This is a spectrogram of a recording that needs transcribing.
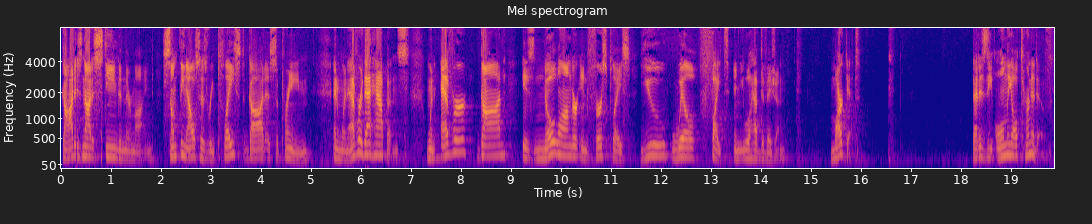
God is not esteemed in their mind. Something else has replaced God as supreme. And whenever that happens, whenever God is no longer in first place, you will fight and you will have division. Mark it. That is the only alternative.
